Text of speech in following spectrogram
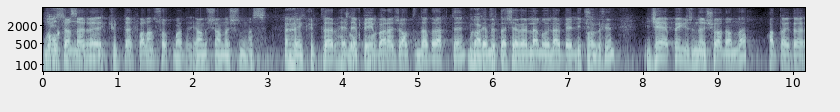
Bu Halk insanları insanı? Kürtler falan sokmadı. Yanlış anlaşılmasın. Evet. Yani Kürtler HDP'yi baraj altında bıraktı. Bıraktı. Demirtaş'a verilen oylar belli çünkü. CHP yüzünden şu adamlar Hatay'da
